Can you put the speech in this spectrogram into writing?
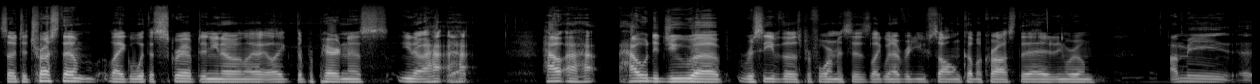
So to trust them like with the script and you know like, like the preparedness, you know how Yeah. how, how how how did you uh, receive those performances? Like whenever you saw them come across the editing room. I mean, uh,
